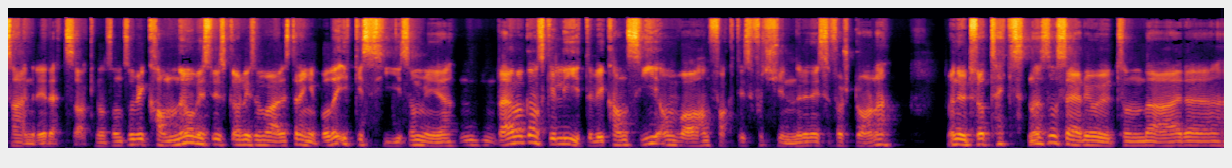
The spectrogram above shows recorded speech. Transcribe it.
seinere i rettssaken og sånn. Så vi kan jo, hvis vi skal liksom være strenge på det, ikke si så mye. Det er jo ganske lite vi kan si om hva han faktisk forkynner i disse første årene. Men ut fra tekstene så ser det jo ut som det er eh,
